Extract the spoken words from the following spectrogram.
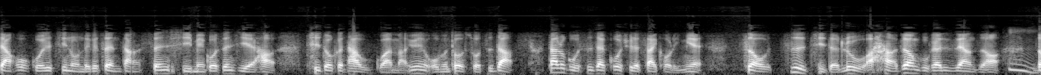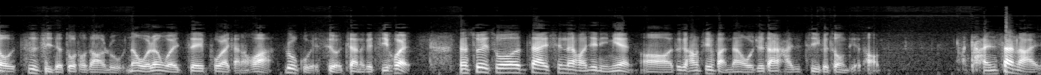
下或国际金融的一个震荡升息，美国升息也好，其实都跟它无关嘛，因为我们都所知道，大陆股市在过去的 cycle 里面走自己的路啊，这种股票就是这样子哦，嗯走自己的多头道路。那我认为这一波来讲的话，入股也是有这样的一个机会。那所以说，在现在环境里面哦，这个行情反弹，我觉得大家还是记一个重点哦，弹上来，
